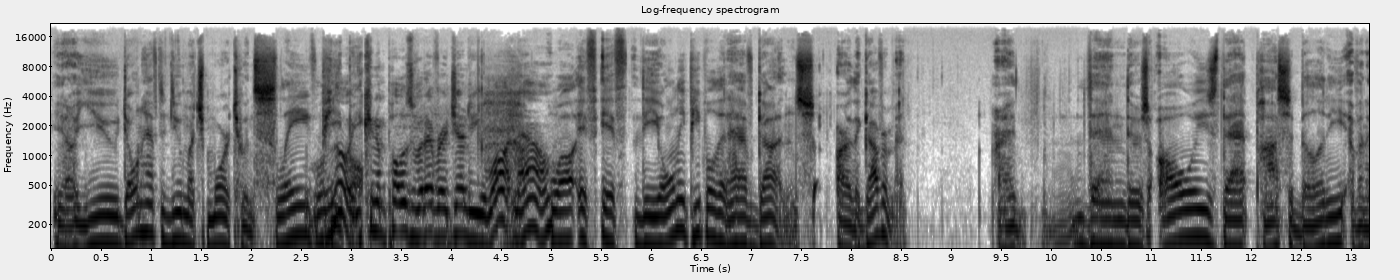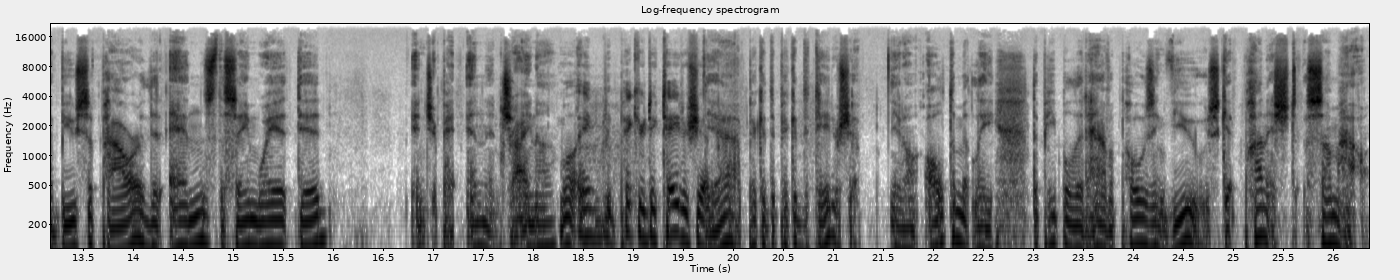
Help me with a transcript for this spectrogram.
You know, you don't have to do much more to enslave Well, people. no, you can impose whatever agenda you want now. Well, if if the only people that have guns are the government, right, then there's always that possibility of an abuse of power that ends the same way it did in Japan and China. Well, pick your dictatorship. Yeah, pick a pick a dictatorship. You know, ultimately, the people that have opposing views get punished somehow.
